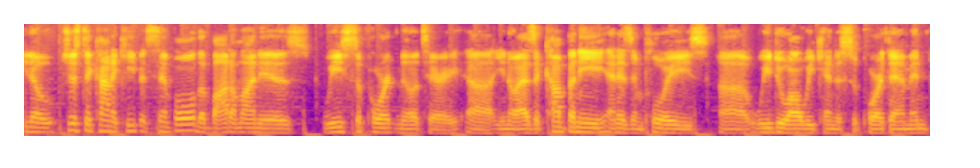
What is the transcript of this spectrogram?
you know, just to kind of keep it simple, the bottom line is we support military. Uh, you know, as a company and as employees, uh, we do all we can to support them. And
